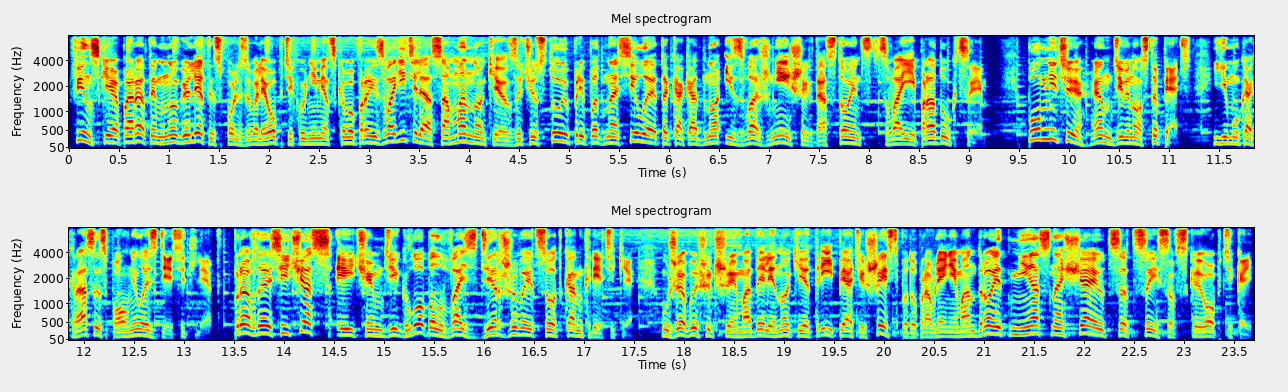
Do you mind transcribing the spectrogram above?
Финские аппараты много лет использовали оптику немецкого производителя, а сама Nokia зачастую преподносила это как одно из важнейших достоинств своей продукции. Помните N95? Ему как раз исполнилось 10 лет. Правда, сейчас HMD Global воздерживается от конкретики. Уже вышедшие модели Nokia 3, 5 и 6 под управлением Android не оснащаются цейсовской оптикой.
